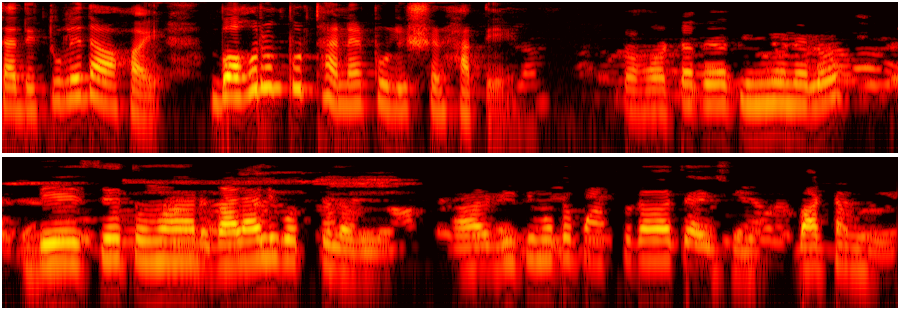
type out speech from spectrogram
তাদের তুলে দেওয়া হয় বহরমপুর থানার পুলিশের হাতে। হঠাৎ এরা তিনজন এলো, দিয়ে এসে তোমার গালাগালি করতে লাগল। আর রীতিমতো পাঁচশো টাকা চাইছিল বাটাম নিয়ে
